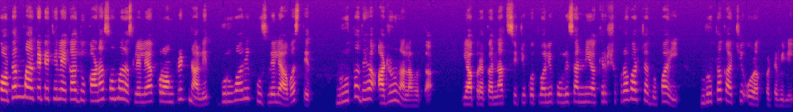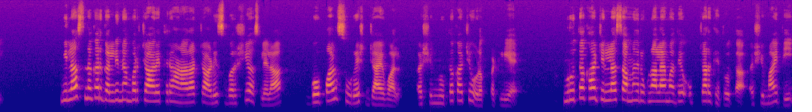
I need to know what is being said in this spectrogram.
कॉटन मार्केट येथील एका दुकानासमोर असलेल्या कॉन्क्रीट नालीत गुरुवारी कुजलेल्या अवस्थेत मृतदेह आढळून आला होता. या प्रकरणात सिटी कोतवाली पोलिसांनी अखेर शुक्रवारच्या दुपारी मृतकाची ओळख पटविली. विलासनगर गल्ली नंबर चार येथे राहणारा चाळीस वर्षीय असलेला गोपाल सुरेश जायवाल अशी मृतकाची ओळख पटली आहे. मृतक हा जिल्हा सामान्य रुग्णालयामध्ये उपचार घेत होता अशी माहिती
